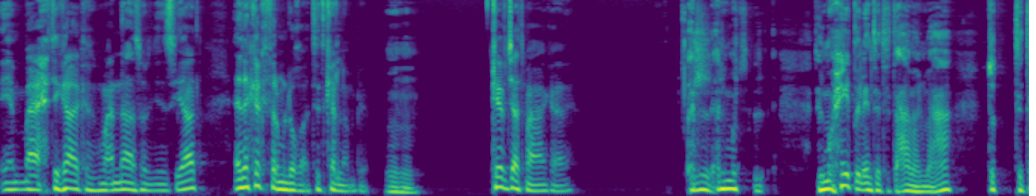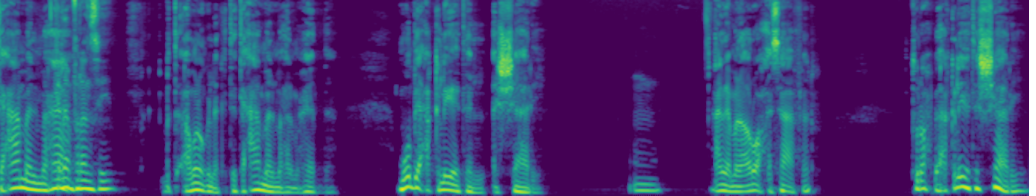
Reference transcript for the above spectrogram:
يعني مع احتكاكك مع الناس والجنسيات عندك أكثر من لغة تتكلم بها مهم. كيف جات معك هذه؟ ال- الم- المحيط اللي أنت تتعامل معه تت- تتعامل معاه تكلم فرنسي؟ بت- أقول لك تتعامل مع المحيط ده. مو بعقلية ال- الشاري. مم. أنا لما أروح أسافر تروح بعقلية الشاري.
